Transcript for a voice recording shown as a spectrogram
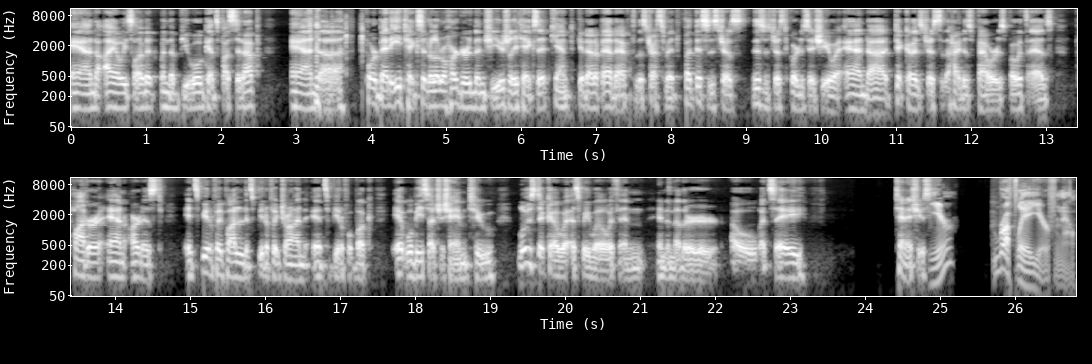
and I always love it when the bugle gets busted up. And uh, poor Betty takes it a little harder than she usually takes it. Can't get out of bed after the stress of it. But this is just this is just a gorgeous issue, and uh, Ditko is just at the height of his powers, both as plotter and artist. It's beautifully plotted. It's beautifully drawn. It's a beautiful book. It will be such a shame to lose Ditko as we will within in another oh let's say ten issues. Year roughly a year from now.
